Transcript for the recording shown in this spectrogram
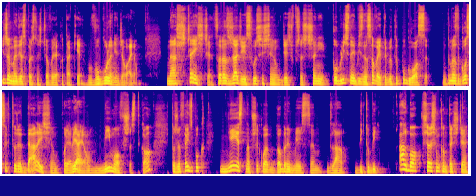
i że media społecznościowe jako takie w ogóle nie działają. Na szczęście coraz rzadziej słyszy się gdzieś w przestrzeni publicznej, biznesowej tego typu głosy. Natomiast głosy, które dalej się pojawiają, mimo wszystko, to że Facebook nie jest na przykład dobrym miejscem dla B2B. Albo w szerszym kontekście,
